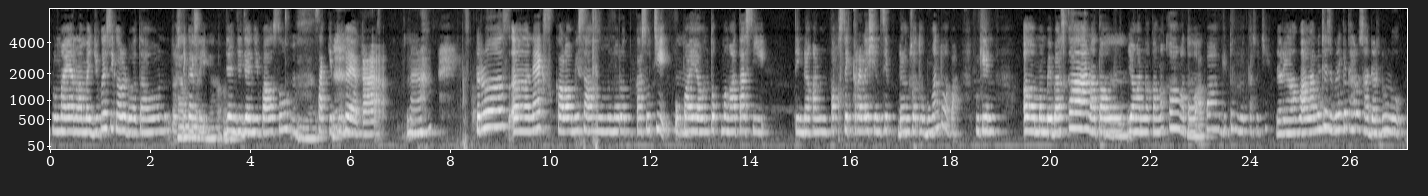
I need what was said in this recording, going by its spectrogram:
Lumayan lama juga sih kalau dua tahun terus hampir dikasih ya janji-janji palsu. Iya. sakit juga ya kak. Nah, terus eh, next kalau misal menurut Kak Suci upaya untuk mengatasi tindakan toxic relationship dalam suatu hubungan tuh apa? Mungkin eh, membebaskan atau jangan ngekang-ngekang atau apa gitu menurut Kak Suci? dari yang aku alamin sih sebenarnya kita harus sadar dulu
